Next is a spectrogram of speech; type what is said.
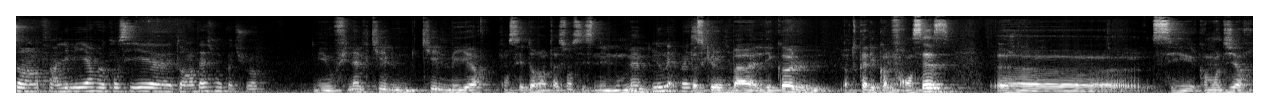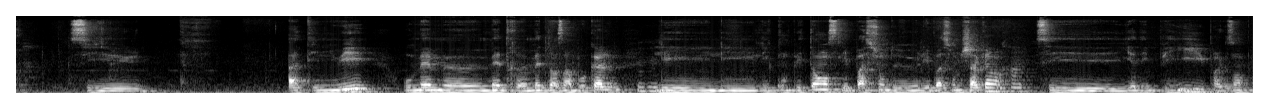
en- enfin, les meilleurs conseillers euh, d'orientation, quoi, tu vois. Mais au final, qui est le, qui est le meilleur conseil d'orientation si ce n'est nous-mêmes? Ouais, Parce que bah, l'école, en tout cas l'école française, euh, c'est comment dire, c'est atténuer ou même mettre, mettre dans un bocal Mhm. les, les, les compétences, les passions de, les passions de chacun. Il y a des pays, par exemple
